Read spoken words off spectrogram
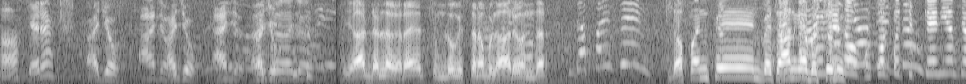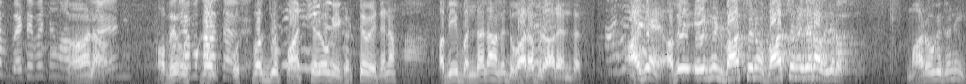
हाँ? कह रहे आ जाओ आ जाओ आ जाओ आ जाओ आ जाओ। यार डर लग रहा है तुम लोग इस तरह बुला रहे हो अंदर। The fun thing. The fun fan पहचान गए बच्चे उस वक्त तो चिपके नहीं हम जब बैठे हुए थे वहाँ हाँ पे ना। आया नहीं। अबे उस वक्त उस वक्त जो पाँच छह लोग इकट्ठे हुए थे ना अभी बंदा ना हमें दोबारा बुला रहा है अंदर। आ जाए अबे एक मिनट बात सुनो बात सुनो इधर आओ इधर मारोगे तो नहीं?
